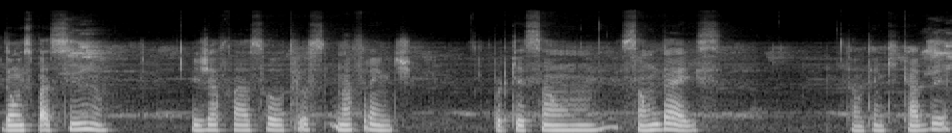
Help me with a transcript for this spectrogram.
dou um espacinho e já faço outros na frente, porque são são 10. Então tem que caber.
